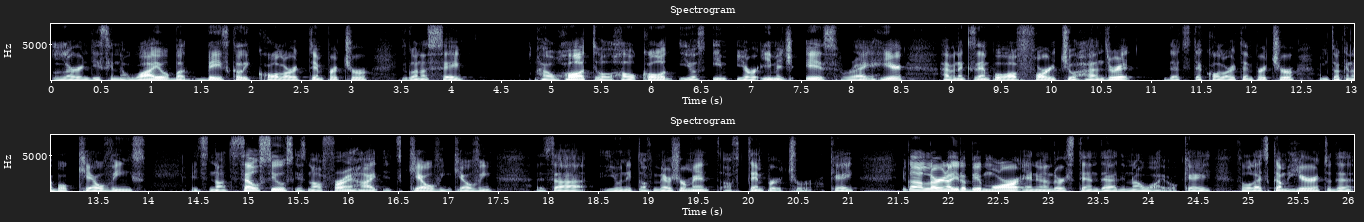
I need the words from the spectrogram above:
learn this in a while, but basically color temperature is gonna say how hot or how cold your, your image is right here. I have an example of 4200 that's the color temperature. I'm talking about kelvins. It's not Celsius it's not Fahrenheit it's Kelvin. Kelvin is a unit of measurement of temperature okay? You're gonna learn a little bit more and you understand that in a while okay? So let's come here to the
